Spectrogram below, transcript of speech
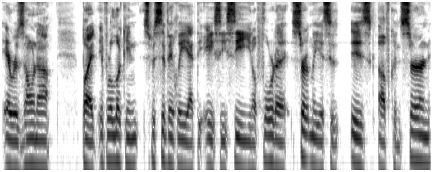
Arizona. But if we're looking specifically at the ACC, you know, Florida certainly is is of concern.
